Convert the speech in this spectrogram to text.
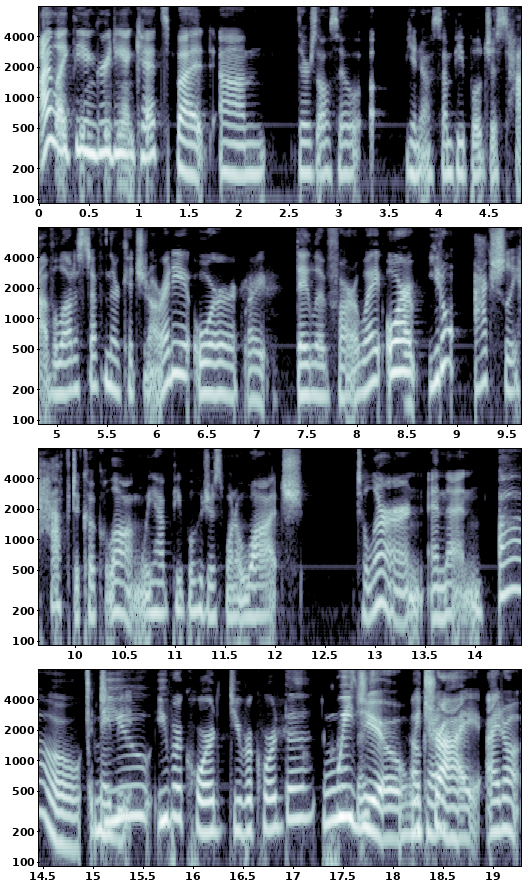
I like the ingredient kits, but um, there's also uh, you know some people just have a lot of stuff in their kitchen already, or Right. they live far away, or you don't actually have to cook along. We have people who just want to watch to learn, and then Oh, do you you record? Do you record the? we do. We Okay. try. I don't.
